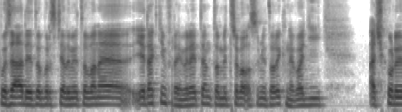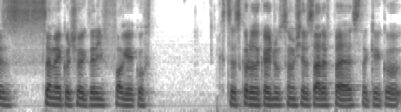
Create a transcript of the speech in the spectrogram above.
pořád je to prostě limitované jednak tím frameratem, to mi třeba osobně tolik nevadí, ačkoliv jsem jako člověk, který fakt jako chce skoro za každou 60 fps, tak jako,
